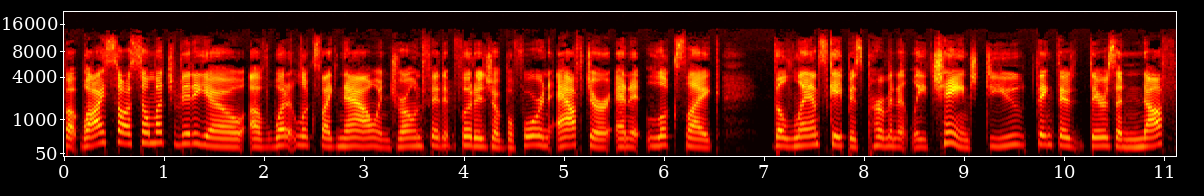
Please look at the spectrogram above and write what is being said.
But I saw so much video of what it looks like now and drone fit- mm-hmm. footage of before and after, and it looks like the landscape is permanently changed. Do you think there, there's enough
